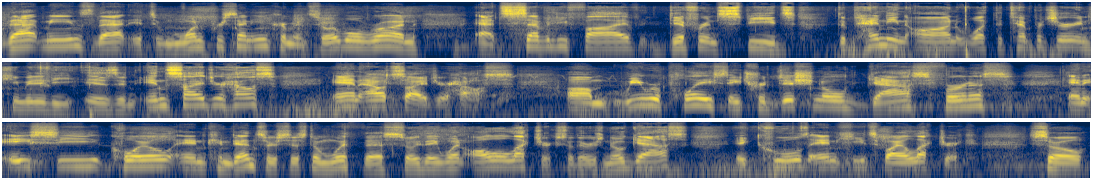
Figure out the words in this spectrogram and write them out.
that means that it's in 1% increments. So it will run at 75 different speeds depending on what the temperature and humidity is in inside your house and outside your house. Um, we replaced a traditional gas furnace and AC coil and condenser system with this so they went all electric. So there's no gas it cools and heats by electric. So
